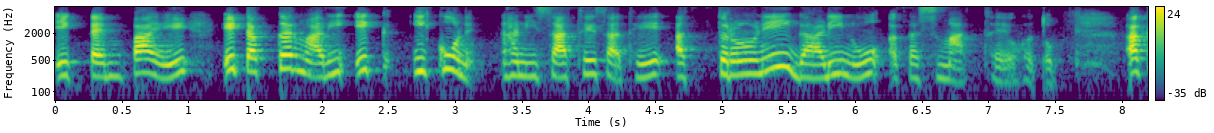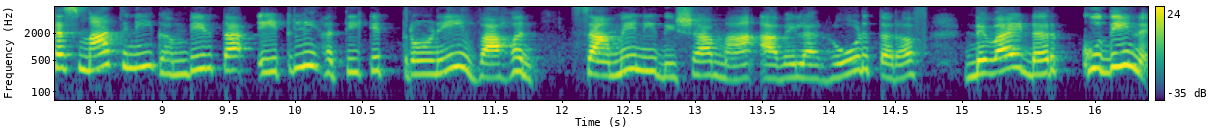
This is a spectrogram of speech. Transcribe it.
એક ટેમ્પાએ એ ટક્કર મારી એક ઇકોને. આની સાથે સાથે આ ત્રણેય ગાડીનો અકસ્માત થયો હતો. અકસ્માતની ગંભીરતા એટલી હતી કે ત્રણેય વાહન સામેની દિશામાં આવેલા રોડ તરફ ડિવાઈડર કૂદીને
